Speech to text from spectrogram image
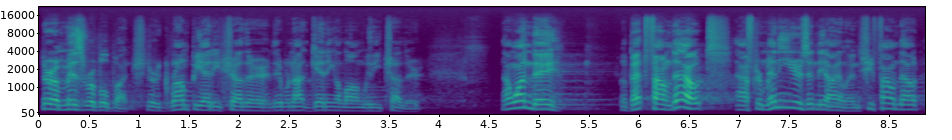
They're a miserable bunch. They're grumpy at each other. They were not getting along with each other. Now, one day, Babette found out, after many years in the island, she found out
